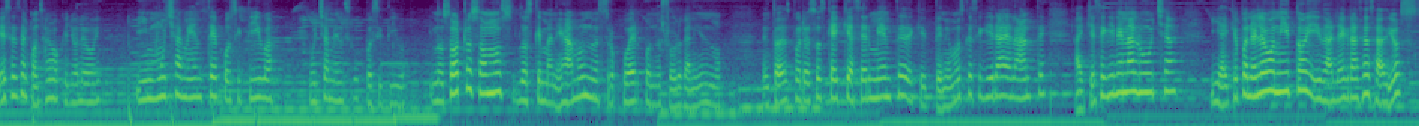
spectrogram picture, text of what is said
Ese es el consejo que yo le doy. Y mucha mente positiva, mucha mente positiva. Nosotros somos los que manejamos nuestro cuerpo, nuestro organismo. Entonces por eso es que hay que hacer mente de que tenemos que seguir adelante, hay que seguir en la lucha y hay que ponerle bonito y darle gracias a Dios,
